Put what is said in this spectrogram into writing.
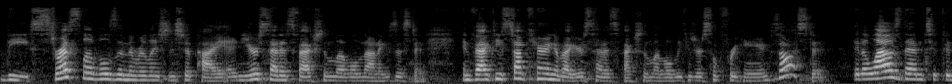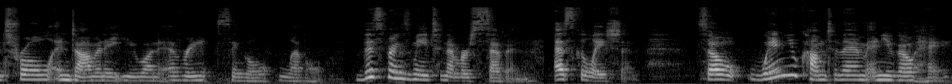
the stress levels in the relationship high and your satisfaction level non-existent. In fact, you stop caring about your satisfaction level because you're so freaking exhausted. It allows them to control and dominate you on every single level. This brings me to number seven escalation. So when you come to them and you go, hey,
